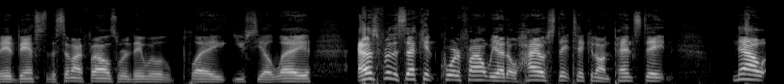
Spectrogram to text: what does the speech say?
they advanced to the semifinals where they will play UCLA. As for the second quarterfinal, we had Ohio State taking on Penn State. Now,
